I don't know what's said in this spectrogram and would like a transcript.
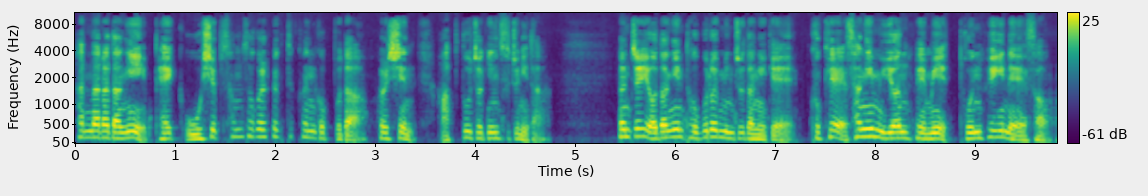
한나라당이 153석을 획득한 것보다 훨씬 압도적인 수준이다. 현재 여당인 더불어민주당에게 국회 상임위원회 및 본회의 내에서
